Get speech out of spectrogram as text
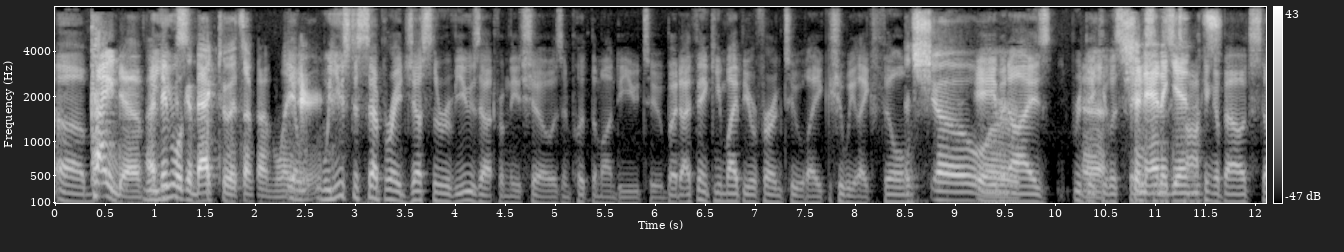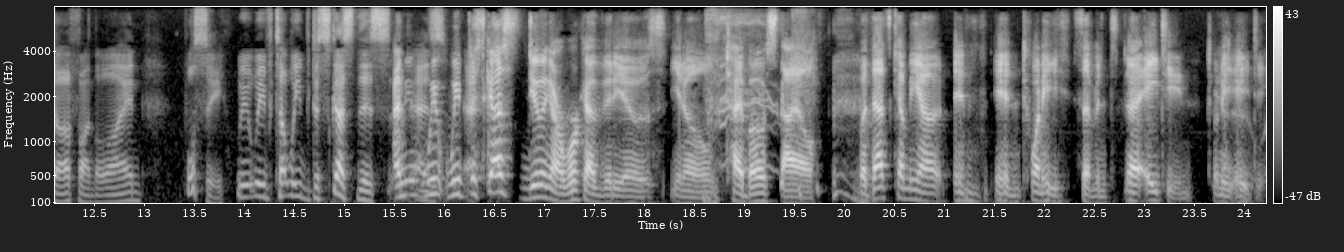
Um, Kind of. I we think we'll get back to it sometime yeah, later. we used to separate just the reviews out from these shows and put them onto YouTube, but I think you might be referring to like, should we like film a show Abe or and I's ridiculous faces shenanigans. talking about stuff on the line? We'll see. We, we've t- we've discussed this. I mean, as- we, we've as- discussed doing our workout videos, you know, Tae Bo style, but that's coming out in in 2017, uh, 18, 2018.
